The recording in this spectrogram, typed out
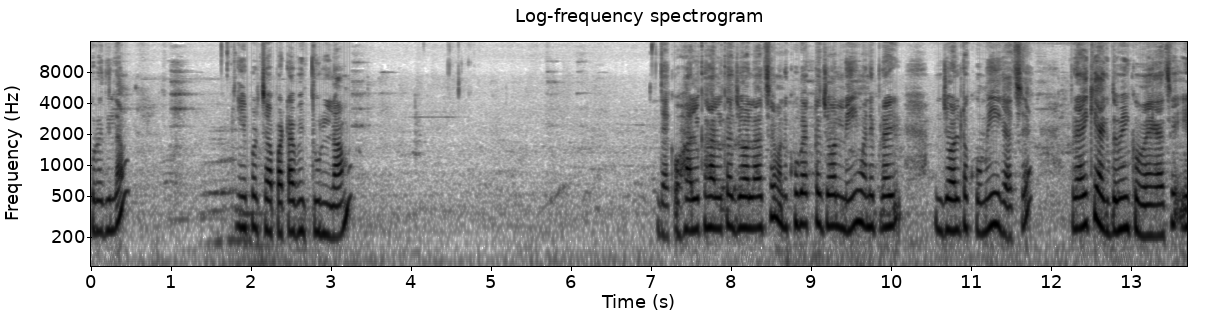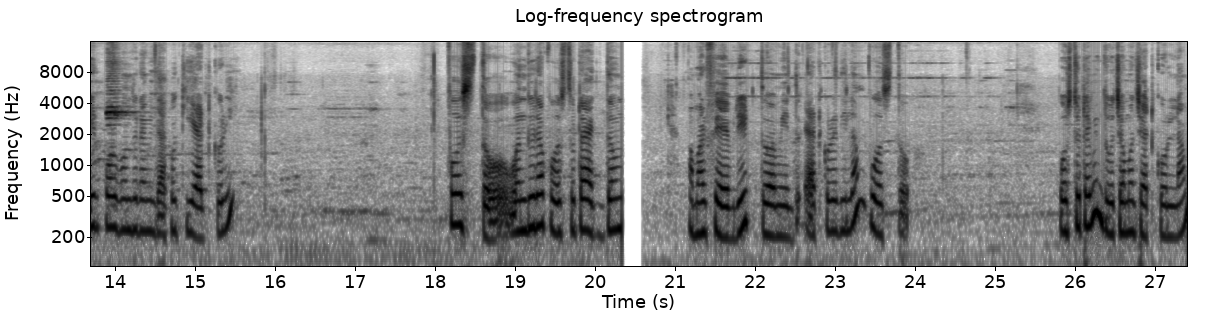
করে দিলাম। এরপর চাপাটা আমি তুললাম। দেখো, হালকা হালকা জল আছে মানে খুব একটা জল নেই মানে প্রায় জলটা কমেই গেছে, প্রায় কি একদমই কমে গেছে। এরপর বন্ধুরা আমি দেখো কি অ্যাড করি। পোস্ত, বন্ধুরা পোস্তটা একদম আমার ফেভারিট তো আমি অ্যাড করে দিলাম পোস্ত। পোস্তটা আমি দু চামচ অ্যাড করলাম।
